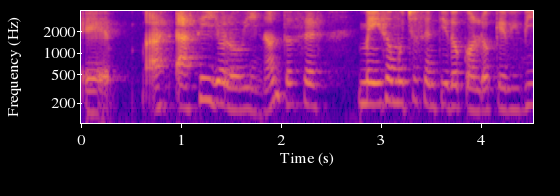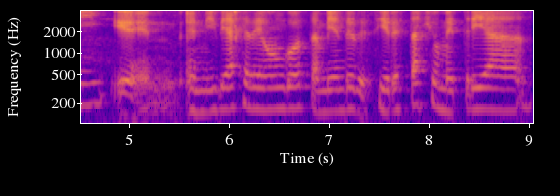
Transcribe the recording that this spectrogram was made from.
Eh, así yo lo vi, ¿no? Entonces me hizo mucho sentido con lo que viví en, en mi viaje de hongos, también de decir esta geometría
